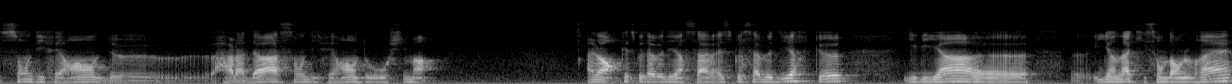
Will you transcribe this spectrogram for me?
sont différents de Harada, sont différents d'Oroshima. Alors, qu'est-ce que ça veut dire? Est-ce que ça veut dire que il y euh, en a qui sont dans le vrai,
